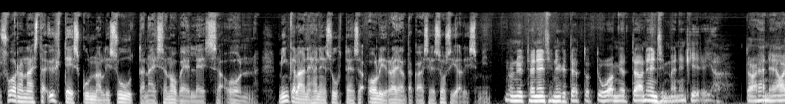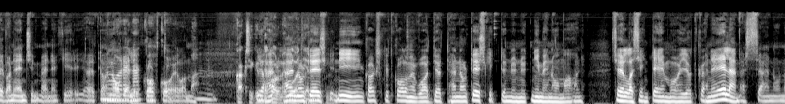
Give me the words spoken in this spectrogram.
suoranaista yhteiskunnallisuutta näissä novelleissa on. Minkälainen hänen suhteensa oli rajan takaiseen sosialismiin? No nyt hän ensinnäkin otettu huomioon, että tämä on ensimmäinen kirja. Tämä on hänen aivan ensimmäinen kirja, että on novellikokoelma. Mm. 23 hän, hän on keski, Niin, 23-vuotias. Hän on keskittynyt nyt nimenomaan sellaisiin teemoihin, jotka hänen elämässään on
